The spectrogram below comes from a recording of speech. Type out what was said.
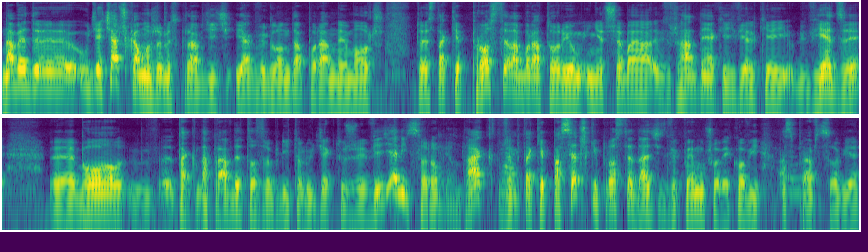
nawet y, u dzieciaczka możemy sprawdzić, jak wygląda poranny mocz. To jest takie proste laboratorium i nie trzeba żadnej jakiejś wielkiej wiedzy, bo y, tak naprawdę to zrobili to ludzie, którzy wiedzieli, co robią, tak? Żeby takie paseczki proste dać zwykłemu człowiekowi, a sprawdź sobie,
